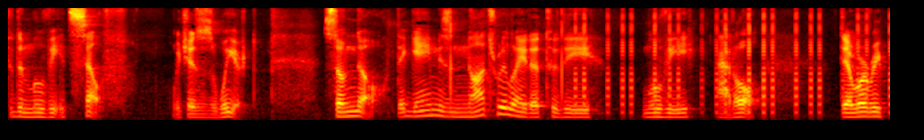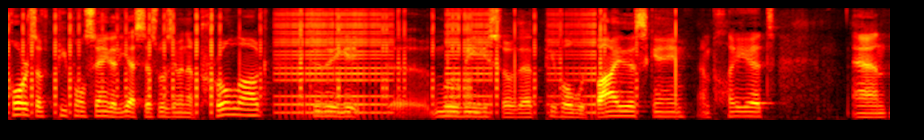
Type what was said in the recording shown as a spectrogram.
to the movie itself, which is weird. So no, the game is not related to the movie at all. There were reports of people saying that yes, this was even a prologue to the movie, so that people would buy this game and play it and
